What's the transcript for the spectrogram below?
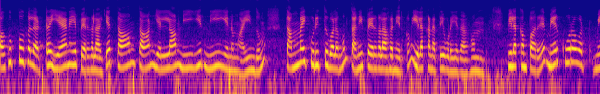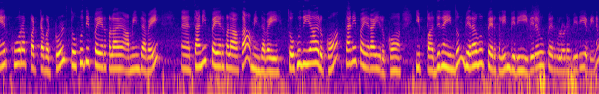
பகுப்புகளற்ற ஏனைய பெயர்களாகிய தாம் தான் எல்லாம் நீயிர் நீ எனும் ஐந்தும் தம்மை குறித்து வழங்கும் தனிப்பெயர்களாக நிற்கும் இலக்கணத்தை உடையதாகும். விளக்கம் பாரு. மேற்கூறவட் மேற்கூறப்பட்டவற்றுள் தொகுதி பெயர்களாய் அமைந்தவை தனிப்பெயர்களாக அமைந்தவை. தொகுதியாக இருக்கும் தனிப்பெயராக இருக்கும். இப்பதினைந்தும் விரவு பெயர்களின் விரி விரவு பெயர்களோட விரி அப்படின்னா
